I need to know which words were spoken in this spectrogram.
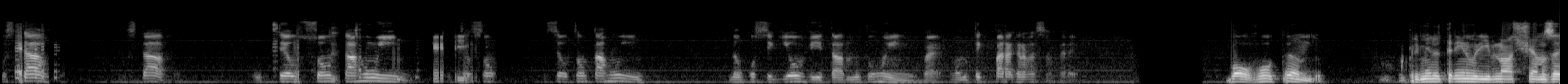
Gustavo, Gustavo, o teu som tá ruim. O teu som, o seu som tá ruim. Não consegui ouvir, tá muito ruim. Vai, vamos ter que parar a gravação, peraí. Bom, voltando. No primeiro treino livre nós tivemos a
